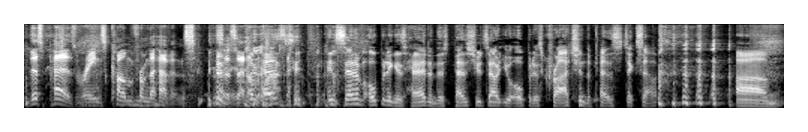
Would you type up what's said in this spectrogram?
this Pez rains come from the heavens. Says that on the box. Pez, instead of opening his head and this Pez shoots out, you open his crotch and the Pez sticks out. um,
